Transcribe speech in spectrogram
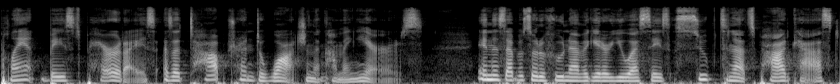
plant based paradise as a top trend to watch in the coming years. In this episode of Food Navigator USA's Soup to Nuts podcast,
